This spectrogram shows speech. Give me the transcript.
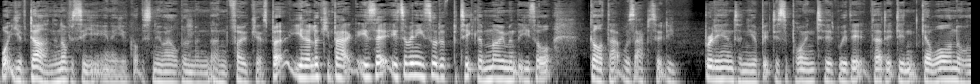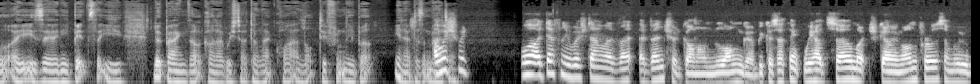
what you've done, and obviously you know you've got this new album and, and focus, but you know looking back, is there is there any sort of particular moment that you thought, God, that was absolutely brilliant, and you're a bit disappointed with it that it didn't go on, or uh, is there any bits that you look back and thought, God, I wished I'd done that quite a lot differently, but you know it doesn't matter. Well, I definitely wish Dandelion Adventure had gone on longer because I think we had so much going on for us and we were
